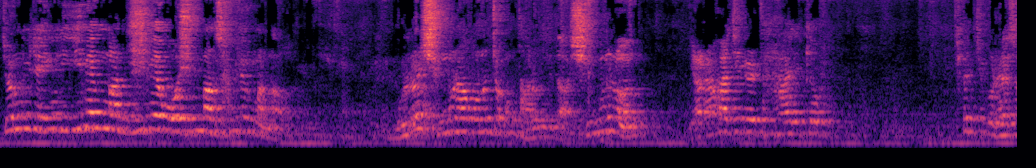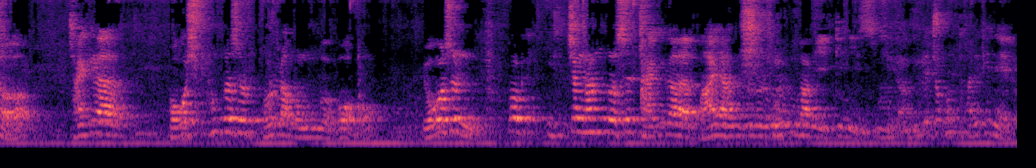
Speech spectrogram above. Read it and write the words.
정규제 이거 200만, 250만, 300만 나와요. 물론 신문하고는 조금 다릅니다. 신문은 여러 가지를 다 이렇게 편집을 해서 자기가 보고 싶은 것을 골라보는 거고 요것은 꼭 일정한 것을 자기가 봐야 하는 그런 의무감이 있긴 있습니다. 근데 조금 다르긴 해요.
